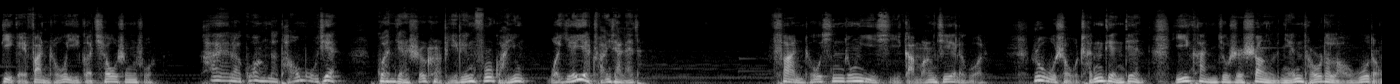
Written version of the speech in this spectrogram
递给范畴一个，悄声说：“开了光的桃木剑，关键时刻比灵符管用，我爷爷传下来的。”范畴心中一喜，赶忙接了过来，入手沉甸甸，一看就是上了年头的老古董，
